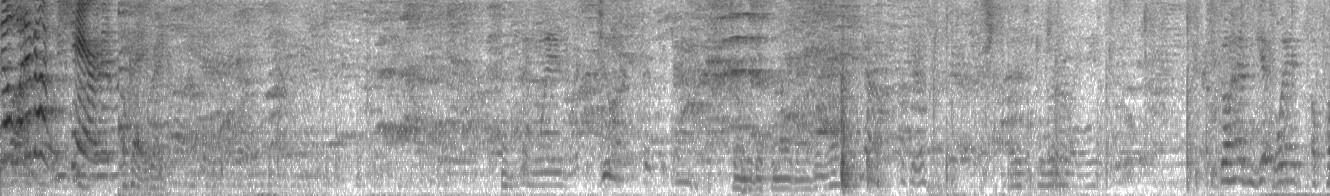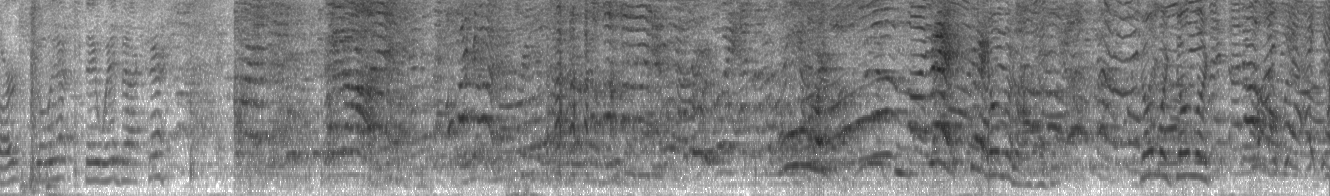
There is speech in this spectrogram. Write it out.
no, what about shares? Okay, ready. Let's go ahead and get way apart. Juliet, stay way back there. Oh my God! Oh my Jesus! Don't look. Oh Don't look, don't look. No, I can't, I can't.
